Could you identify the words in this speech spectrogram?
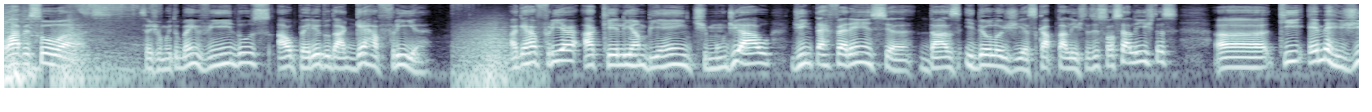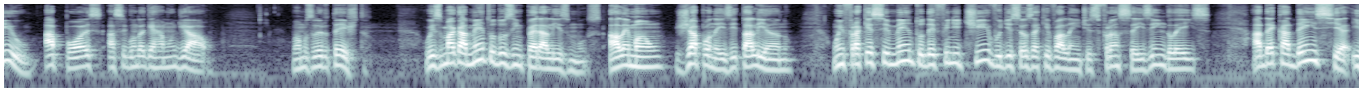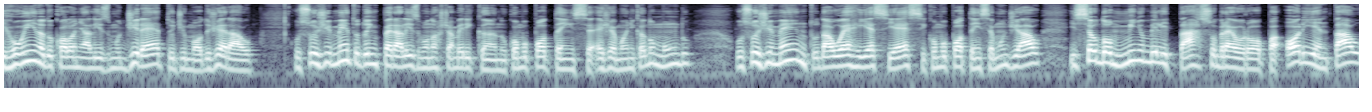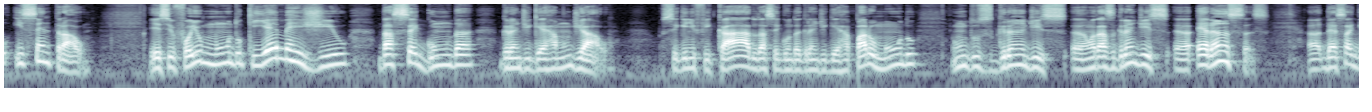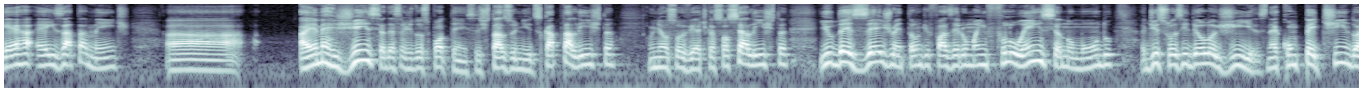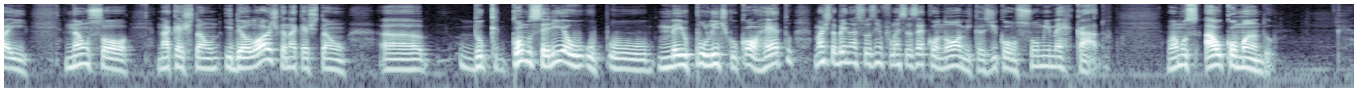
Olá, pessoas! Sejam muito bem-vindos ao período da Guerra Fria. A Guerra Fria, aquele ambiente mundial de interferência das ideologias capitalistas e socialistas uh, que emergiu após a Segunda Guerra Mundial. Vamos ler o texto. O esmagamento dos imperialismos alemão, japonês e italiano, o enfraquecimento definitivo de seus equivalentes francês e inglês, a decadência e ruína do colonialismo direto de modo geral, o surgimento do imperialismo norte-americano como potência hegemônica no mundo, o surgimento da URSS como potência mundial e seu domínio militar sobre a Europa Oriental e Central. Esse foi o mundo que emergiu da Segunda Grande Guerra Mundial o significado da Segunda Grande Guerra para o mundo, um dos grandes, eh, uma das grandes eh, heranças eh, dessa guerra é exatamente a, a emergência dessas duas potências, Estados Unidos capitalista, União Soviética socialista, e o desejo então de fazer uma influência no mundo de suas ideologias, né, competindo aí não só na questão ideológica, na questão uh, do que, como seria o, o, o, meio político correto, mas também nas suas influências econômicas, de consumo e mercado. Vamos ao comando.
